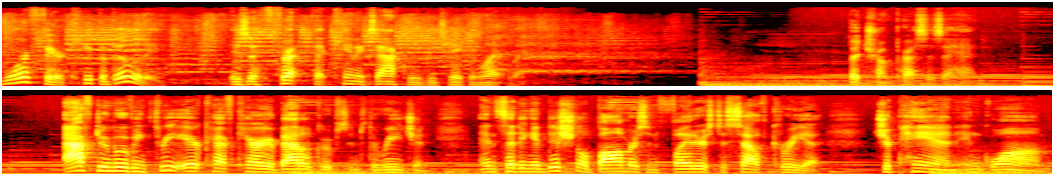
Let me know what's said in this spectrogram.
warfare capability is a threat that can't exactly be taken lightly but Trump presses ahead. After moving three aircraft carrier battle groups into the region and sending additional bombers and fighters to South Korea, Japan, and Guam,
